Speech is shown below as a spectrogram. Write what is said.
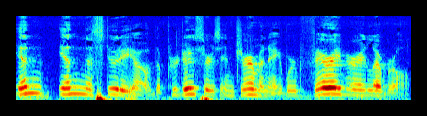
in in the studio, the producers in Germany were very, very liberal,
